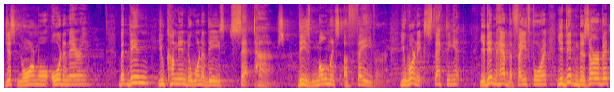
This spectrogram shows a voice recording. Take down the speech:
just normal, ordinary. But then you come into one of these set times, these moments of favor. You weren't expecting it. You didn't have the faith for it. You didn't deserve it.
